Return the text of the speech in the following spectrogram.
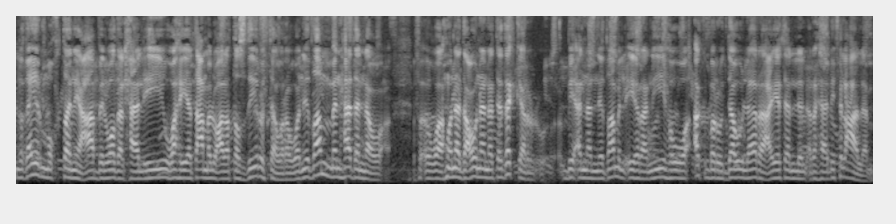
غير مقتنعة بالوضع الحالي وهي تعمل على تصدير الثورة ونظام من هذا النوع. وهنا دعونا نتذكر بأن النظام الإيراني هو أكبر دولة راعية للإرهاب في العالم.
